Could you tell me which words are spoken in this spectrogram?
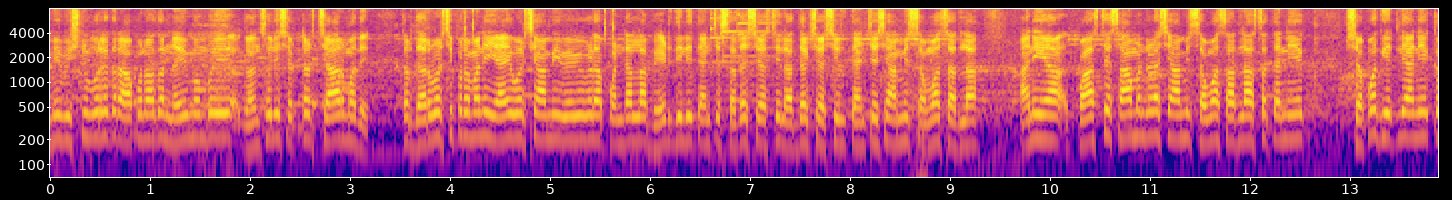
मी विष्णू बोरे. तर आपण आता नवी मुंबई घनसोली सेक्टर चारमध्ये तर दरवर्षीप्रमाणे याही वर्षी आम्ही वेगवेगळ्या पंडाला भेट दिली. त्यांचे सदस्य असतील अध्यक्ष असतील त्यांच्याशी आम्ही संवाद साधला. आणि पाच ते सहा मंडळाशी आम्ही संवाद साधला असता त्यांनी एक शपथ घेतली आणि एक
